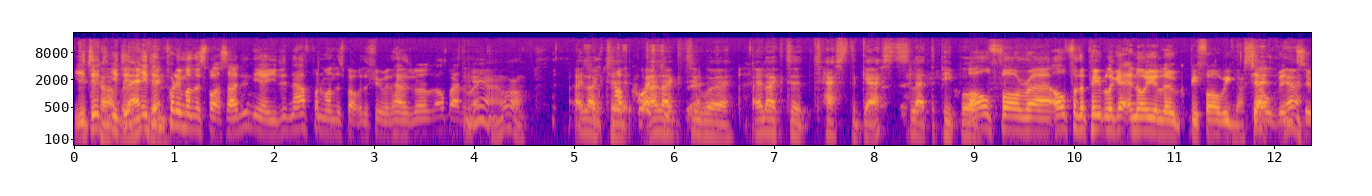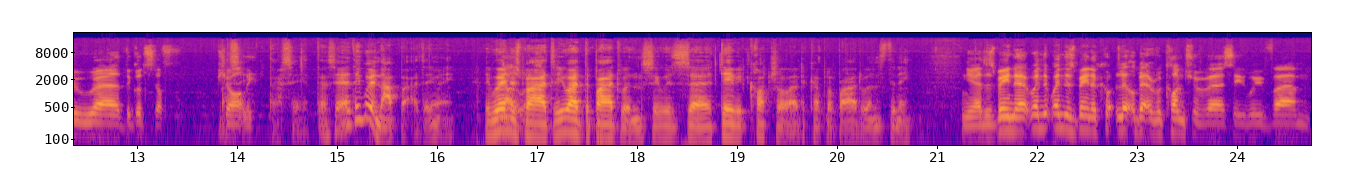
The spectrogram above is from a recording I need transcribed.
You did. You did. You did put him on the spot, side, didn't you? You didn't have put him on the spot with a few of those. Well, oh, by the way. Yeah, well, I like to. I like to. Uh, I like to test the guests. Let the people. All for uh, all for the people to get to know you, Luke. Before we That's delve it, yeah. into uh, the good stuff shortly. That's it. That's it. I think we're not bad, anyway. They weren't No, as they bad. Who had the bad ones? It was uh, David Cotterill had a couple of bad ones, didn't he? Yeah, there's been a, when when there's been a little bit of a controversy. We've um,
